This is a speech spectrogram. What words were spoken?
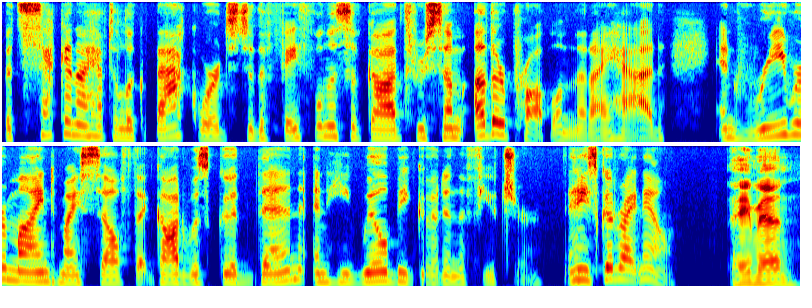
but second, I have to look backwards to the faithfulness of God through some other problem that I had and re remind myself that God was good then and he will be good in the future. And he's good right now. Amen.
